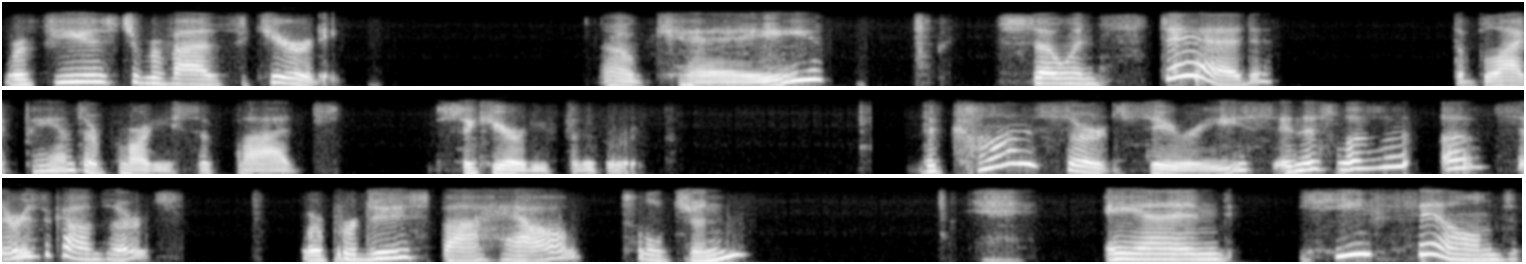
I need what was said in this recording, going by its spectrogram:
refused to provide security. Okay. So instead, the Black Panther Party supplied security for the group. The concert series, and this was a, a series of concerts, were produced by Hal Tulchin, and he filmed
